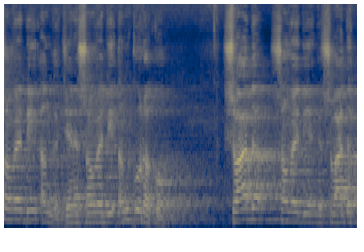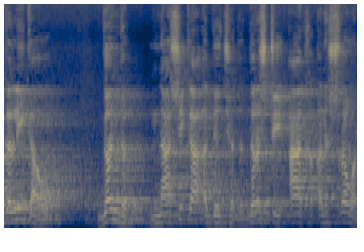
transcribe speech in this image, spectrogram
સંવેદી અંગ, જેને સંવેદી અંકુરકો સ્વાદ સંવેદી અંગ સ્વાદ કલિકાઓ, ગંધ, નાસિકા અધિચ્છદ, દ્રષ્ટિ, આંખ અને શ્રવણ,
